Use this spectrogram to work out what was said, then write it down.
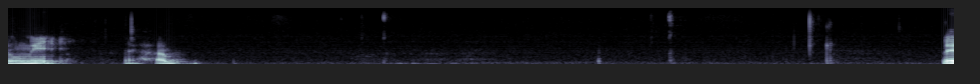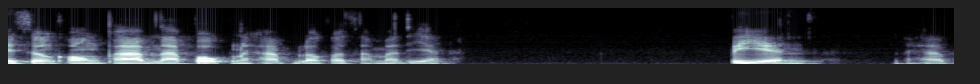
ตรงนี้นะครับ ในส่วนของภาพหน้าปกนะครับ เราก็สามารถที่จะ เปลี่ยนนะครับ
